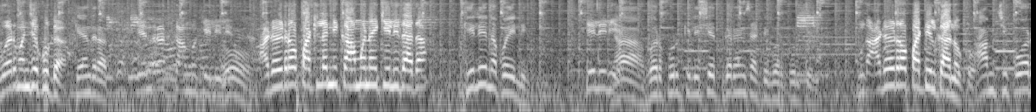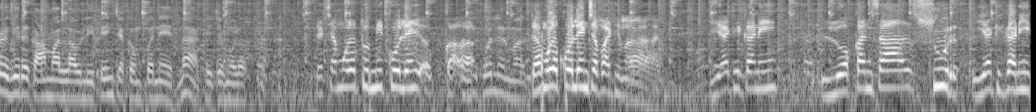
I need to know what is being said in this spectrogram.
वर म्हणजे कुठं? केंद्रात. केंद्रात कामं केलेली. हो. आढळराव पाटलांनी कामं नाही केली दादा? केली ना पहिली. केलेली आहे. हा भरपूर केली शेतकऱ्यांसाठी भरपूर केली. मग आढळराव पाटील का नको? आमची पोरं बिरं कामाला लावली त्यांच्या कंपन्या आहेत ना त्याच्यामुळं. त्याच्यामुळे तुम्ही कोले का- मग त्यामुळे कोल्यांच्या पाठीमागे. आहात. या ठिकाणी लोकांचा सूर या ठिकाणी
